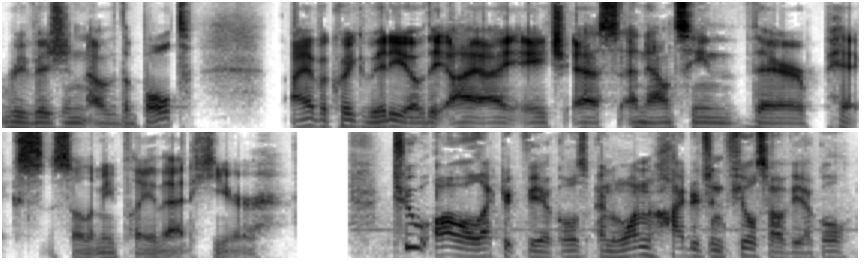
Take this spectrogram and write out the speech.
revision of the Bolt. I have a quick video of the IIHS announcing their picks, so let me play that here. Two all electric vehicles and one hydrogen fuel cell vehicle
